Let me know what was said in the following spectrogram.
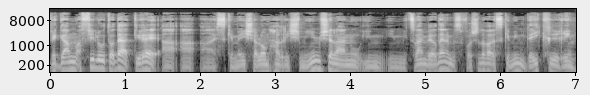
וגם אפילו, אתה יודע, תראה, ההסכמי שלום הרשמיים שלנו עם, עם מצרים וירדן הם בסופו של דבר הסכמים די קרירים.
